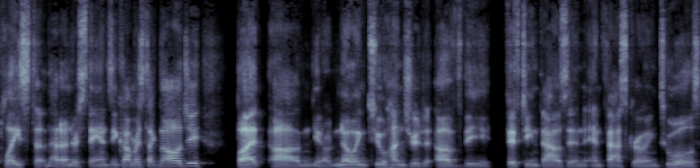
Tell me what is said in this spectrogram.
place to, that understands e-commerce technology. But um, you know, knowing 200 of the 15,000 and fast-growing tools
